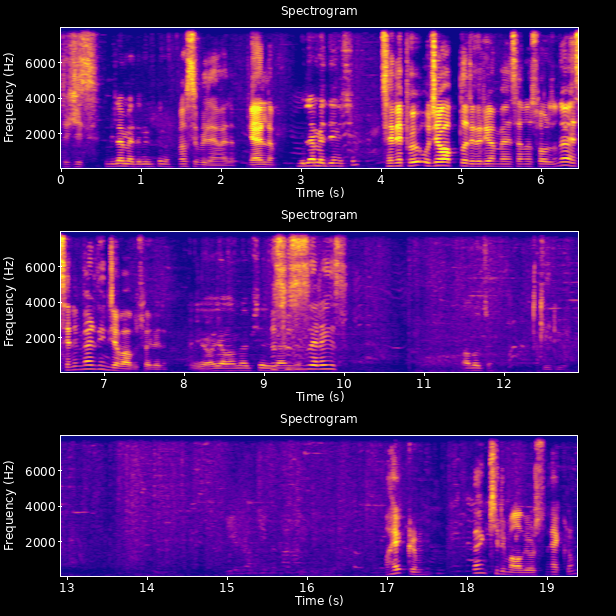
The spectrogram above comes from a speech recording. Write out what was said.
8. Bilemedin üzgünüm. Nasıl bilemedim. Geldim. Bilemediğin için. Sen hep o cevapları veriyorsun ben sana sorduğunda ben senin verdiğin cevabı söyledim. Ya yalan öyle bir şey Hız hız hız Eray hız. Al hocam. Geliyor. Hackrim. Sen kilimi alıyorsun Hackrim.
